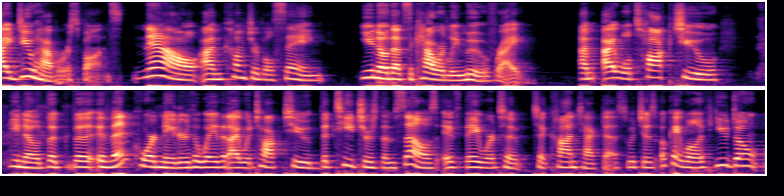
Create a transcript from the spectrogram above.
I do have a response. Now I'm comfortable saying, you know, that's a cowardly move, right? I'm, I will talk to, you know, the the event coordinator the way that I would talk to the teachers themselves if they were to to contact us, which is okay. Well, if you don't,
